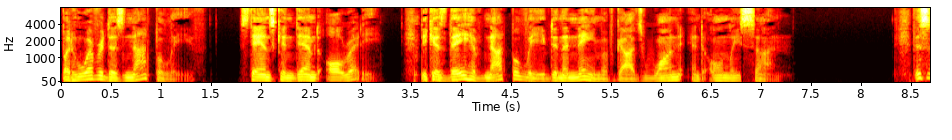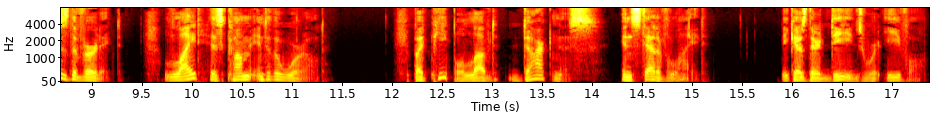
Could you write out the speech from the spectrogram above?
but whoever does not believe stands condemned already because they have not believed in the name of god's one and only son. This is the verdict. Light has come into the world but people loved darkness instead of light because their deeds were evil.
